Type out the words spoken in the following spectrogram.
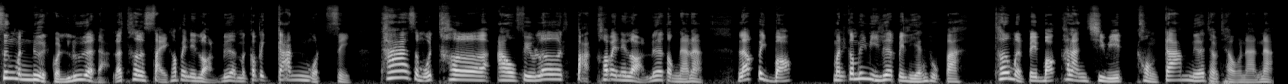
ซึ่งมันหนืดกว่าเลือดอะแล้วเธอใส่เข้าไปในหลอดเลือดมันก็ไปกั้นหมดสิ ถ้าสมมติเธอเอาฟิลเลอร์ปักเข้าไปในหลอดเลือดตรงนั้นอะแล้วไปบล็อกมันก็ไม่มีเลือดไปเลี้ยงถูกปะเธอเหมือนไปบล็อกพลังชีวิตของกล้ามเนื้อแถวๆนั้นอะ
